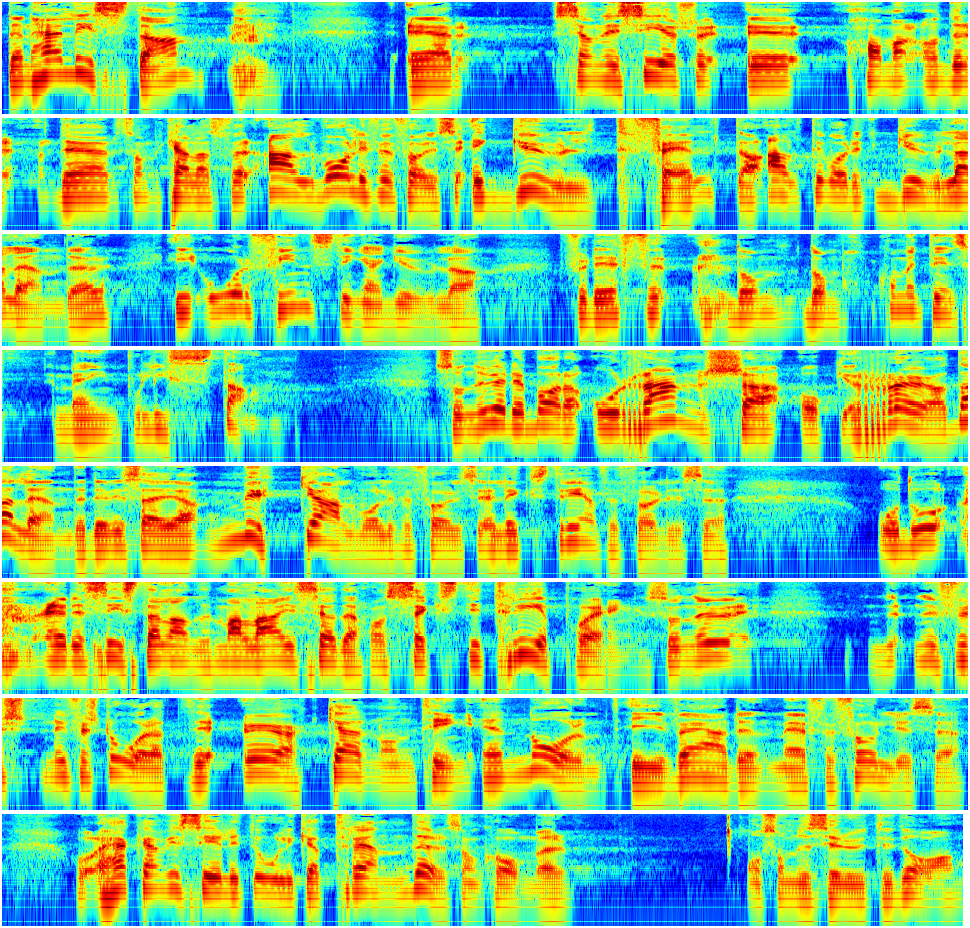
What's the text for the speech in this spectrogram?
Den här listan är, som ni ser så eh, har man under det här som kallas för allvarlig förföljelse, är gult fält. Det har alltid varit gula länder. I år finns det inga gula, för, det för de, de kommer inte ens med in på listan. Så nu är det bara orangea och röda länder, det vill säga mycket allvarlig förföljelse eller extrem förföljelse. Och då är det sista landet, Malaysia, där har 63 poäng. Så nu, ni, för, ni förstår att det ökar någonting enormt i världen med förföljelse. Och här kan vi se lite olika trender som kommer och som det ser ut idag.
